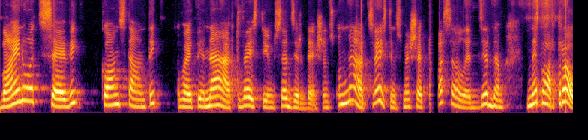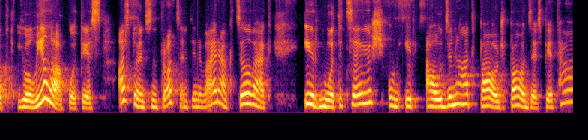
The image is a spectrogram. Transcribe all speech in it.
Vainot sevi konstanti vai pie nērtu vēstījumu sadzirdēšanas. Un nērts vēstījums mēs šai pasaulē dzirdam nepārtraukti, jo lielākoties 80% ja ne vairāk cilvēki ir noticējuši un ir audzināti paudžu paudzēs pie tā,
